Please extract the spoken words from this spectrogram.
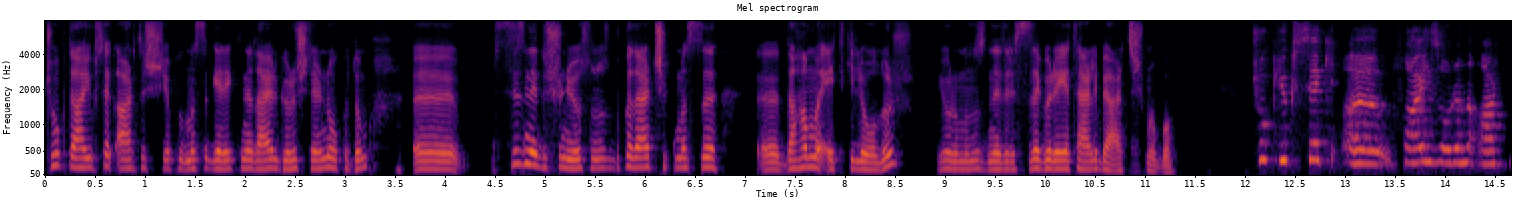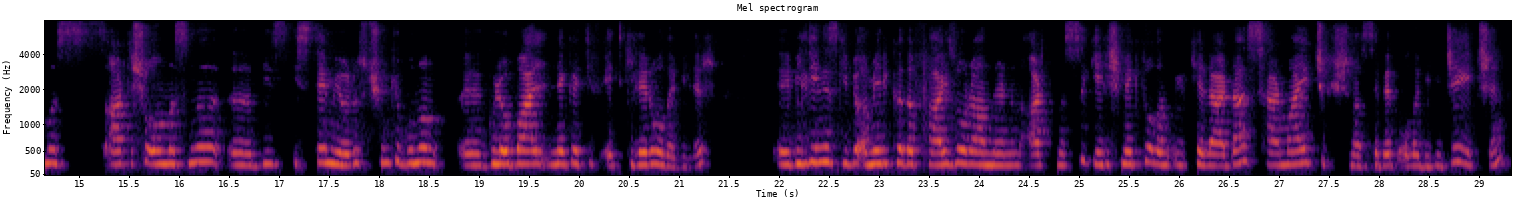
çok daha yüksek artış yapılması gerektiğine dair görüşlerini okudum. E, siz ne düşünüyorsunuz? Bu kadar çıkması e, daha mı etkili olur? Yorumunuz nedir? Size göre yeterli bir artış mı bu? Çok yüksek e, faiz oranı artması, artışı olmasını e, biz istemiyoruz. Çünkü bunun global negatif etkileri olabilir. Bildiğiniz gibi Amerika'da faiz oranlarının artması gelişmekte olan ülkelerden sermaye çıkışına sebep olabileceği için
